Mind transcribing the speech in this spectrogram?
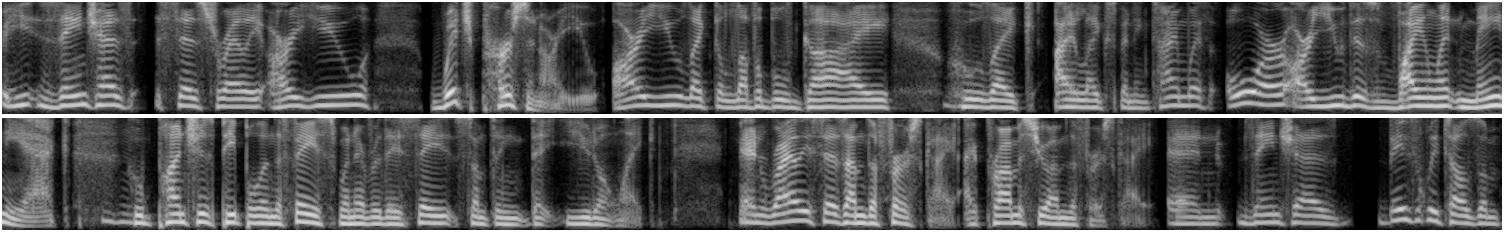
he, Zane Chaz says to Riley, "Are you?" Which person are you? Are you like the lovable guy who like I like spending time with or are you this violent maniac Mm-hmm. who punches people in the face whenever they say something that you don't like? And Riley says I'm the first guy. I promise you I'm the first guy. And Zane Chaz basically tells him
